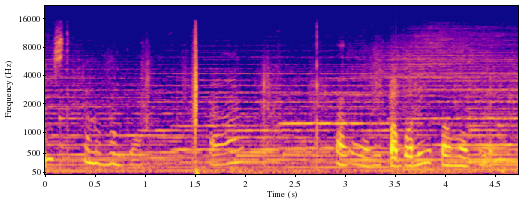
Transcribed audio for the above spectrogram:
Gusto ka ka. Ha? Ang paborito mo. Eh,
